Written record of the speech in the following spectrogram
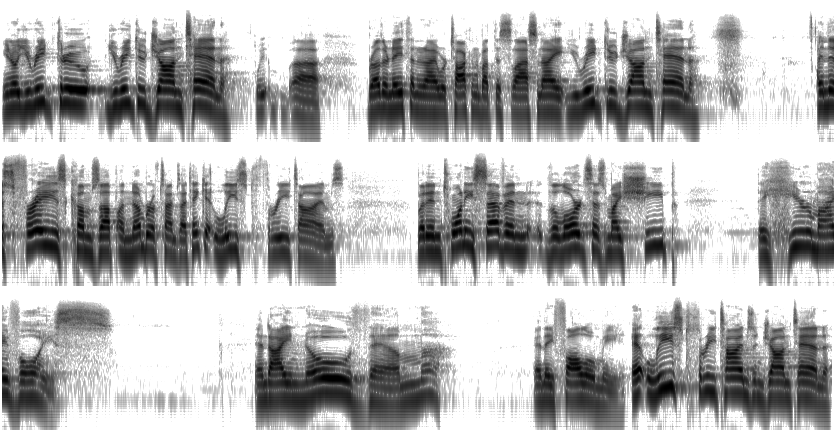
You know, you read through, you read through John 10. We, uh, Brother Nathan and I were talking about this last night. You read through John 10, and this phrase comes up a number of times, I think at least three times. But in 27, the Lord says, My sheep they hear my voice, and I know them, and they follow me. At least three times in John 10,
